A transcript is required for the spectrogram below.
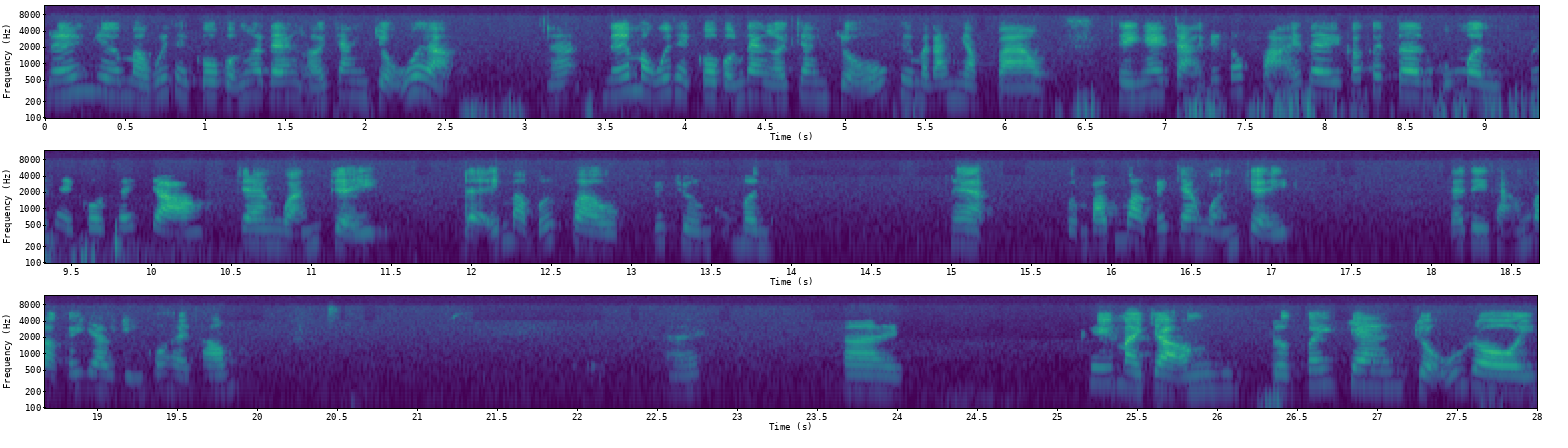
Nếu như mà quý thầy cô vẫn đang ở trang chủ ạ. Đó. nếu mà quý thầy cô vẫn đang ở trang chủ khi mà đăng nhập vào thì ngay tại cái góc phải đây có cái tên của mình quý thầy cô sẽ chọn trang quản trị để mà bước vào cái trường của mình. Nè mình bấm vào cái trang quản trị sẽ đi thẳng vào cái giao diện của hệ thống. Đấy. Rồi. Khi mà chọn được với trang chủ rồi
